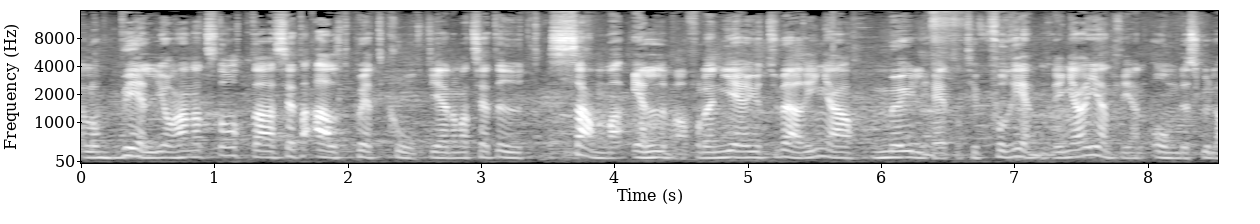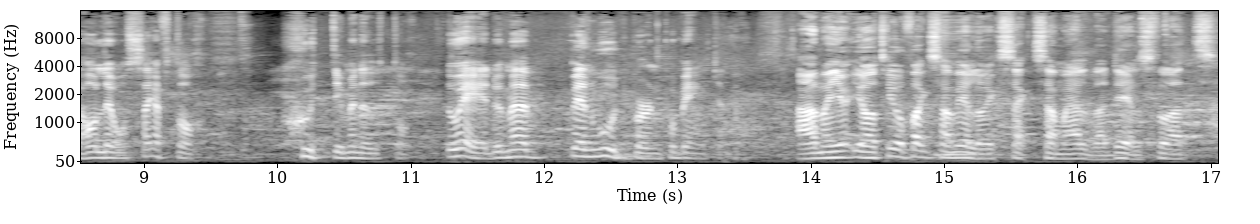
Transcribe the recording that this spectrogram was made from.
eller väljer han att starta, sätta allt på ett kort genom att sätta ut samma elva? För den ger ju tyvärr inga möjligheter till förändringar egentligen om det skulle ha låst sig efter 70 minuter. Då är du med Ben Woodburn på bänken. Ja, men jag, jag tror faktiskt han väljer exakt samma elva. Dels för att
